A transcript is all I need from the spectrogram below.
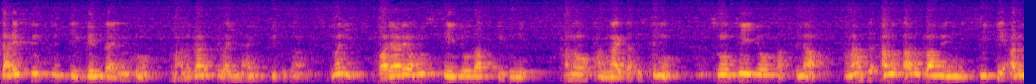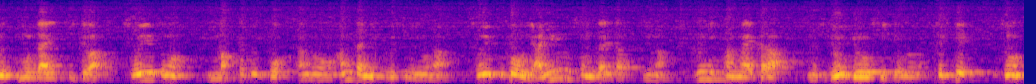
誰一人として現在においても免れてはいないっていうことなんです。つまり、我々はもし正常だっていうふうに、あの、考えたとしても、その正常さっていうのは、必ずあの、ある場面について、ある問題については、そういうその、全くこう、あの、判断に苦しむような、そういうことをやり得る存在だっていうような、ふうに考えたら、非常によろしいと思います。そして、その、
